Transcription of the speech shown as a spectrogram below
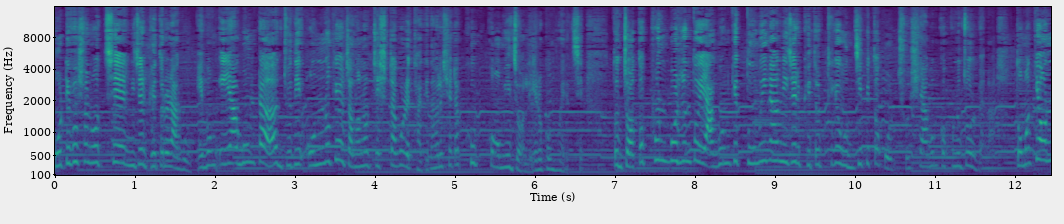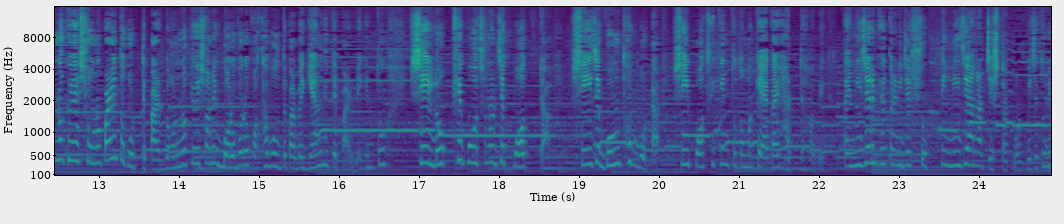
মোটিভেশন হচ্ছে নিজের ভেতরের আগুন এবং এই আগুনটা যদি অন্য কেউ জ্বালানোর চেষ্টা করে থাকে, তাহলে সেটা খুব কমই জলে এরকম হয়েছে। তো যতক্ষণ পর্যন্ত এই আগুনকে তুমি না নিজের ভেতর থেকে উজ্জীবিত করছ, সে আগুন কখনো জ্বলবে না। তোমাকে অন্য কেউ এসে অনুপ্রাণিত করতে পারবে, অন্য কেউ এসে অনেক বড় বড় কথা বলতে পারবে, জ্ঞান দিতে পারবে, কিন্তু সেই লক্ষ্যে পৌঁছানোর যে পথটা সেই যে গন্তব্যটা, সেই পথে কিন্তু তোমাকে একাই হাঁটতে হবে। তাই নিজের ভেতরে নিজের শক্তি নিজে আনার চেষ্টা করবে যে তুমি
